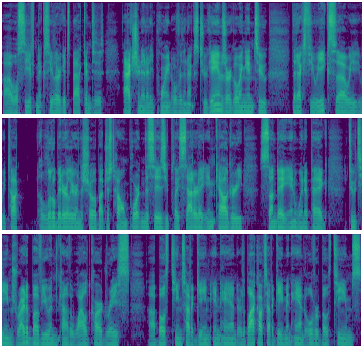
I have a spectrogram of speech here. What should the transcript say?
Uh, we'll see if Nick Seeler gets back into action at any point over the next two games or going into the next few weeks. Uh, we we talked a little bit earlier in the show about just how important this is. You play Saturday in Calgary, Sunday in Winnipeg, two teams right above you in kind of the wild card race. Uh, both teams have a game in hand, or the Blackhawks have a game in hand over both teams.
